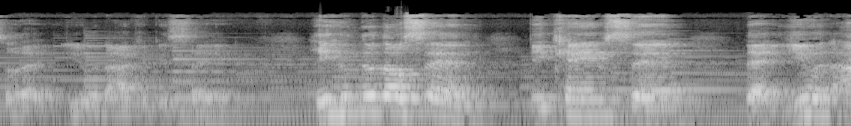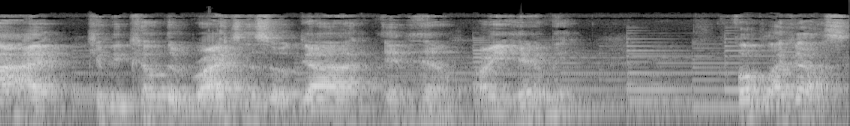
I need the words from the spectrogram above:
so that you and I could be saved. He who knew no sin became sin that you and I can become the righteousness of God in him. Are you hearing me? Folk like us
